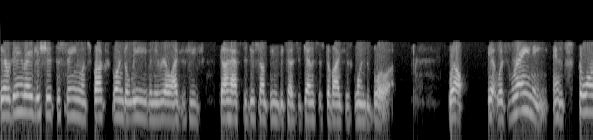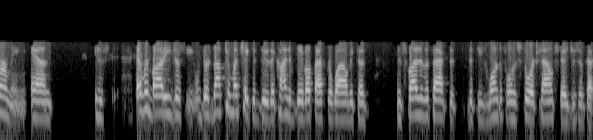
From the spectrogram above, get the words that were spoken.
They were getting ready to shoot the scene when Spock's going to leave, and he realizes he's got has to do something because the Genesis device is going to blow up. Well, it was raining and storming, and his everybody just there's not too much they could do. They kind of gave up after a while because, in spite of the fact that that these wonderful historic sound stages have got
